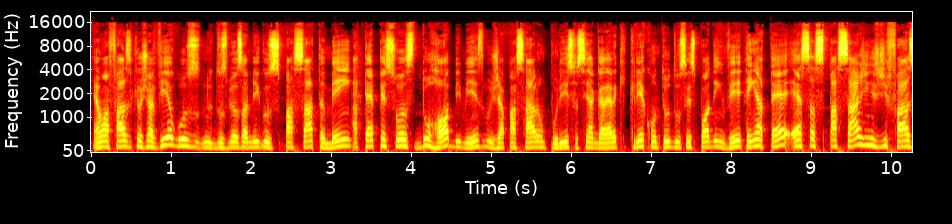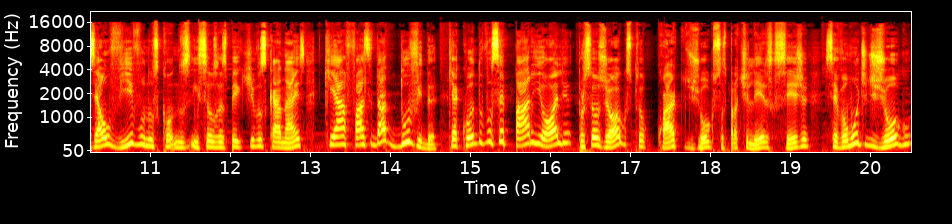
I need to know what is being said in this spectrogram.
é uma fase que eu já vi alguns dos meus amigos passar também, até pessoas do hobby mesmo já passaram por isso, assim, a galera que cria conteúdo, vocês podem ver, tem até essas passagens de fase ao vivo nos, nos, em seus respectivos canais, que é a fase da dúvida, que é quando você para e olha para seus jogos, pro seu quarto de jogo, suas prateleiras, que seja, você vê um monte de jogo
